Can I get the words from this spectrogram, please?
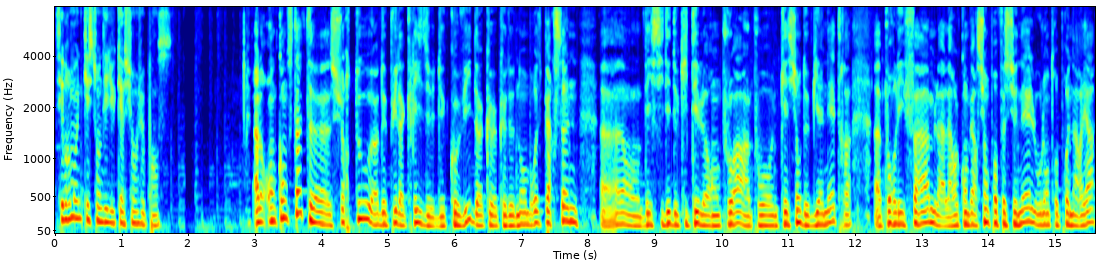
c'est vraiment une question d'éducation, je pense. Alors, on constate euh, surtout hein, depuis la crise du, Covid que, de nombreuses personnes euh, ont décidé de quitter leur emploi hein, pour une question de bien-être euh, pour les femmes, la, reconversion professionnelle ou l'entrepreneuriat.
